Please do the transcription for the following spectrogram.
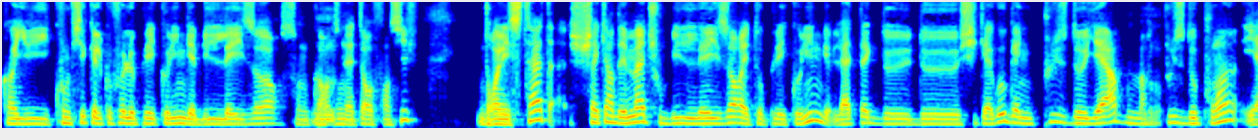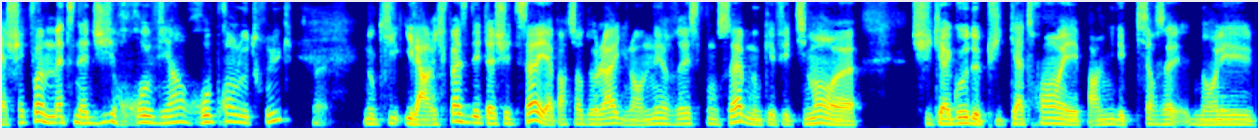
quand il confiait quelquefois le play calling à Bill Lazor, son mm. coordinateur offensif, dans les stats, chacun des matchs où Bill Lazor est au play calling, l'attaque de, de, Chicago gagne plus de yards, marque plus de points, et à chaque fois, Matt Nagy revient, reprend le truc. Donc, il n'arrive pas à se détacher de ça, et à partir de là, il en est responsable. Donc, effectivement, euh, Chicago, depuis quatre ans, est parmi les pires, dans les,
